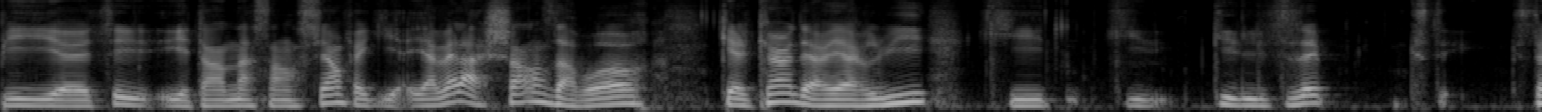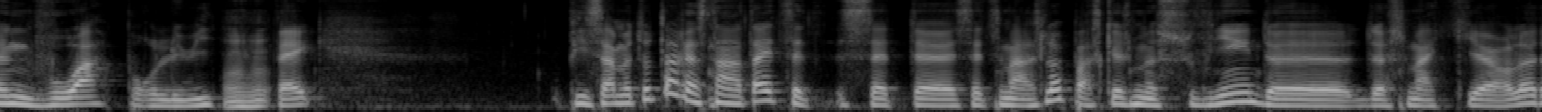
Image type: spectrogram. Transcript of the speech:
puis, euh, il était en ascension. Fait qu'il il avait la chance d'avoir quelqu'un derrière lui qui, qui, qui l'utilisait, que c'était une voix pour lui. Fait que- puis ça m'a tout le temps resté en tête, cette, cette, euh, cette image-là, parce que je me souviens de, de ce maquilleur-là.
